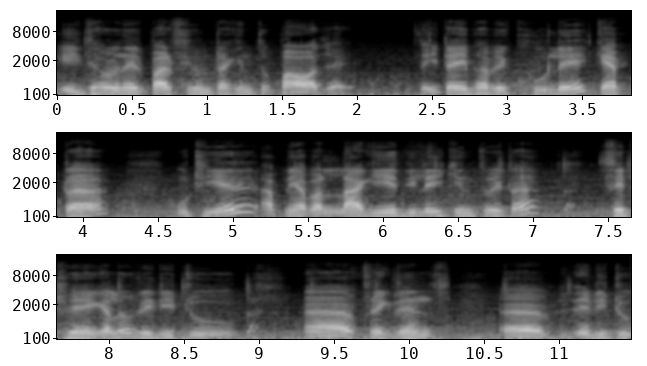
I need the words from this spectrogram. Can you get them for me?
এই ধরনের পারফিউমটা কিন্তু পাওয়া যায়। তো এটা এইভাবে খুলে ক্যাপটা উঠিয়ে আপনি আবার লাগিয়ে দিলেই কিন্তু এটা সেট হয়ে গেল ready to fragrance ready to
